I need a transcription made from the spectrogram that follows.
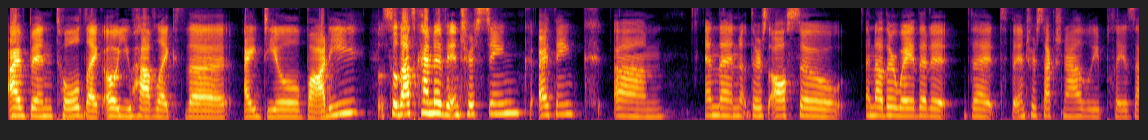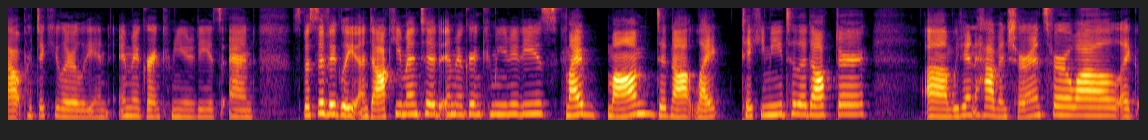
I've been told like, oh, you have like the ideal body. So that's kind of interesting, I think. Um, and then there's also another way that it that the intersectionality plays out, particularly in immigrant communities and specifically undocumented immigrant communities. My mom did not like taking me to the doctor. Um, we didn't have insurance for a while. Like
